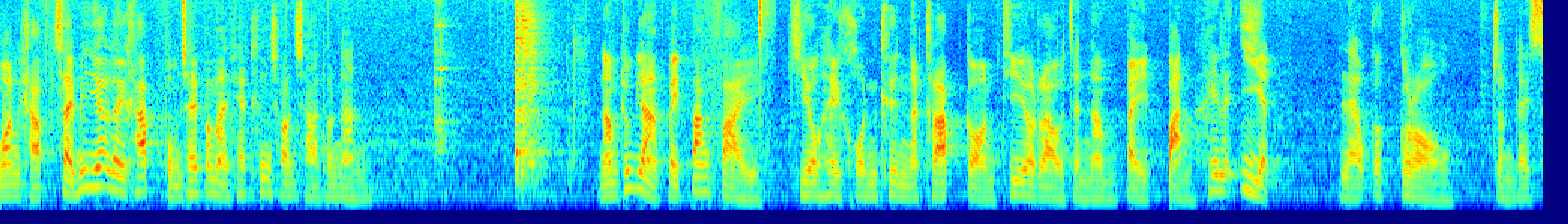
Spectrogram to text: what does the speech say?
มอนครับใส่ไม่เยอะเลยครับ ผมใช้ประมาณแค่ครึ่งช้อนชาเท่านั้นนำทุกอย่างไปตั้งไฟเคี่ยวให้ข้นขึ้นนะครับ ก่อนที่เราจะนำไปปั่นให้ละเอียด แล้วก็กรองจนได้ซ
